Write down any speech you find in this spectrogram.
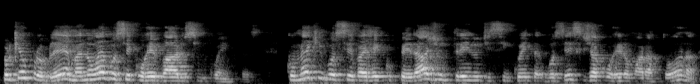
porque o problema não é você correr vários 50. Como é que você vai recuperar de um treino de 50? Vocês que já correram maratona,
